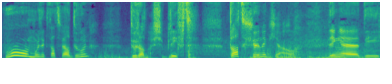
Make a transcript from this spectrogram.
hoe moet ik dat wel doen? Doe dat alsjeblieft. Dat gun ik jou. Dingen die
